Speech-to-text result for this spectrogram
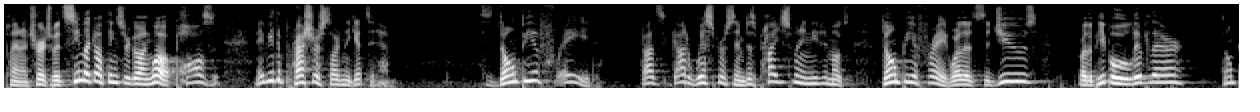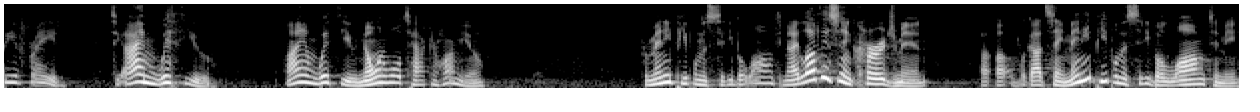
plant a church. But it seemed like, oh, things are going well. Paul's, maybe the pressure is starting to get to him He says, Don't be afraid. God's, God whispers to him, just probably just when he needed it most. Don't be afraid. Whether it's the Jews or the people who live there, don't be afraid. See, I'm with you. I am with you. No one will attack and harm you. For many people in the city belong to me. I love this encouragement uh, of God saying, Many people in the city belong to me.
